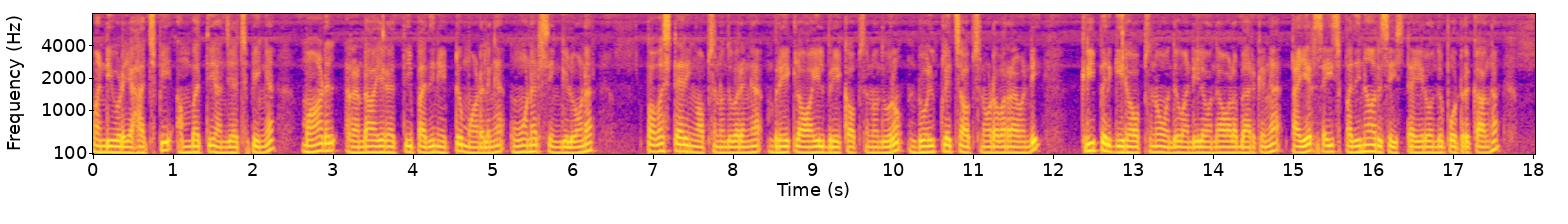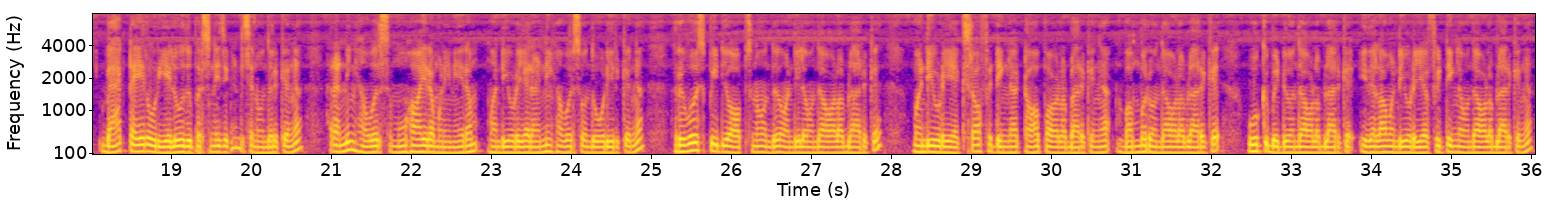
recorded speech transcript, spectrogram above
வண்டியுடைய ஹெச்பி ஐம்பத்தி அஞ்சு ஹெச்பிங்க மாடல் ரெண்டாயிரத்தி பதினெட்டு மாடலுங்க owner single owner power steering option வந்து வருங்க. பிரேக்கில் ஆயில் பிரேக் ஆப்ஷன் வந்து வரும். டுவெல் கிளச் ஆப்ஷனோட வர வண்டி. க்ரீப்பர் கீர் ஆப்ஷனும் வந்து வண்டியில் வந்து அவைலபிளாக இருக்குங்க. டயர் சைஸ் பதினாறு சைஸ் டயர் வந்து போட்டிருக்காங்க. பேக் டயர் ஒரு எழுபது பர்சன்டேஜ் கண்டிஷன் வந்து இருக்குங்க. ரன்னிங் ஹவர்ஸ் மூவாயிரம் மணி நேரம் வண்டியுடைய ரன்னிங் ஹவர்ஸ் வந்து ஓடி இருக்குங்க. ரிவர்ஸ் பிடிஓ ஆப்ஷனும் வந்து வண்டியில் வந்து அவைலபிளாக இருக்குது வண்டியுடைய எக்ஸ்ட்ரா ஃபிட்டிங்கில் டாப் அவைலபிளாக இருக்குங்க. பம்பர் வந்து அவைலபிளாக இருக்குது ஊக்கு பெட் வந்து அவைலபிளாக இருக்குது இதெல்லாம் வண்டியுடைய ஃபிட்டிங்கில் வந்து அவைலபிளாக இருக்குங்க.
